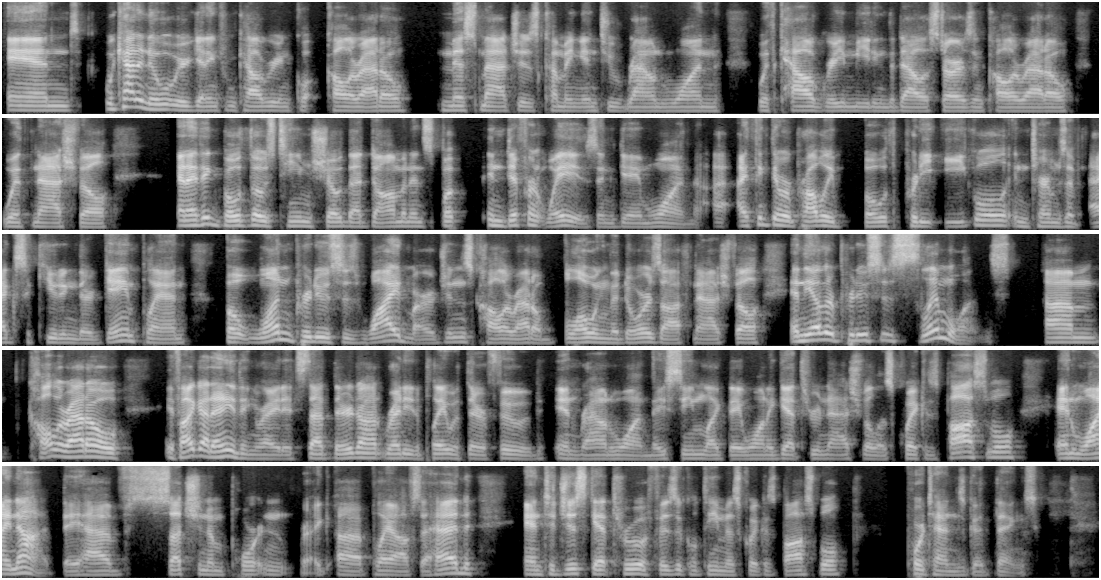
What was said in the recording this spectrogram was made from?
And we kind of knew what we were getting from Calgary and Colorado mismatches coming into round one with Calgary meeting the Dallas Stars in Colorado with Nashville. And I think both those teams showed that dominance, but in different ways in game one. I think they were probably both pretty equal in terms of executing their game plan, but one produces wide margins, Colorado blowing the doors off Nashville, and the other produces slim ones. Um, Colorado if I got anything right, it's that they're not ready to play with their food in round one. They seem like they want to get through Nashville as quick as possible. And why not? They have such an important uh, playoffs ahead. And to just get through a physical team as quick as possible portends good things.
